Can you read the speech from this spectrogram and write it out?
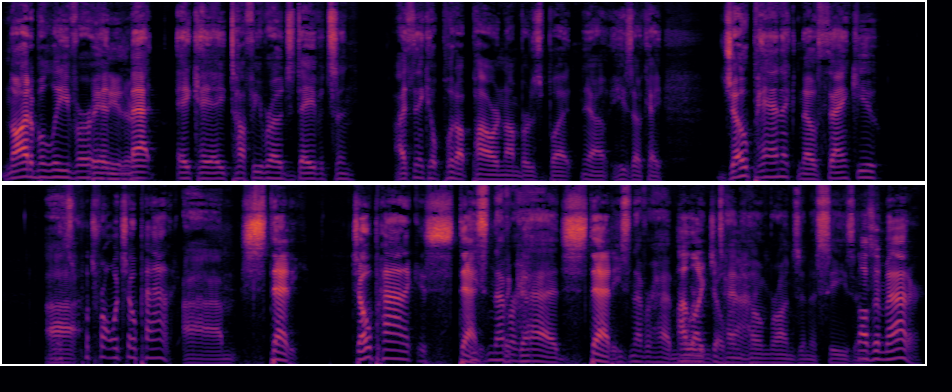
Not a believer Me in neither. Matt, aka Tuffy Rhodes Davidson. I think he'll put up power numbers, but you know he's okay. Joe Panik, no thank you. what's, what's wrong with Joe Panik? Um, steady. Joe Panik is steady. he's never guy- had steady. He's never had more I like than Joe ten Panik. home runs in a season. Doesn't matter.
